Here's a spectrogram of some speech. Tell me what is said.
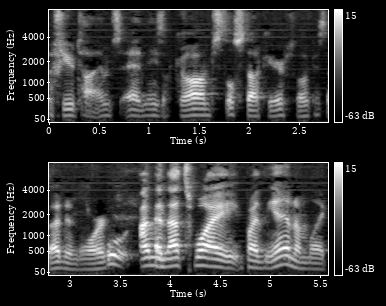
a few times and he's like oh i'm still stuck here so i guess that didn't work. Well, I mean, and that's why by the end i'm like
